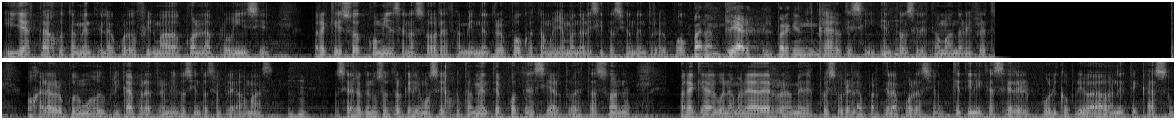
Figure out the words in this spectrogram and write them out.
Y ya está justamente el acuerdo firmado con la provincia para que eso comiencen las obras también dentro de poco. Estamos llamando a licitación dentro de poco. Para ampliar el parque. Claro que sí. Entonces le estamos dando la infraestructura. Ojalá lo podamos duplicar para 3.200 empleados más. O sea, lo que nosotros queremos es justamente potenciar toda esta zona para que de alguna manera derrame después sobre la parte de la población. ¿Qué tiene que hacer el público privado en este caso?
